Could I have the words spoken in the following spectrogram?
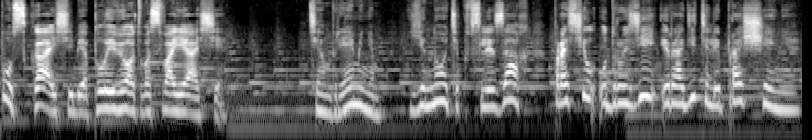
«Пускай себе плывет во свояси!» Тем временем енотик в слезах просил у друзей и родителей прощения.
